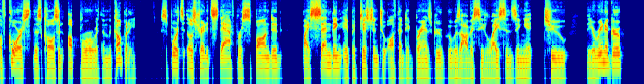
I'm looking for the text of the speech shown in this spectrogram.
Of course, this caused an uproar within the company. Sports Illustrated staff responded by sending a petition to Authentic Brands Group, who was obviously licensing it to the Arena Group.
